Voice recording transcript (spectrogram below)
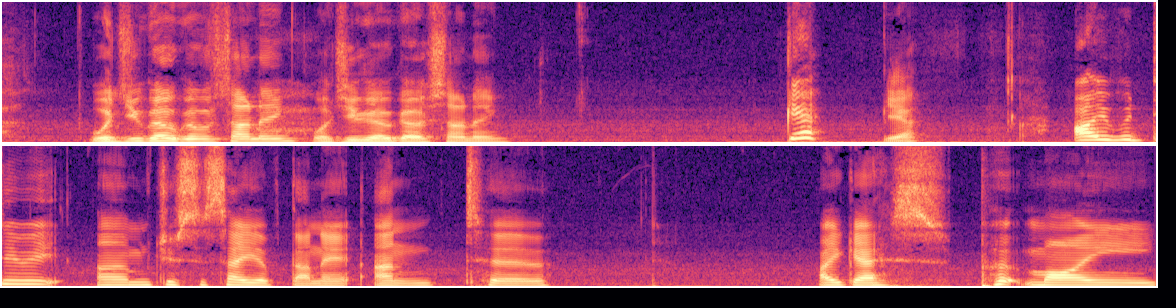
Would you go ghost hunting? Would you go ghost hunting? Yeah. Yeah. I would do it um just to say I've done it and to I guess put my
